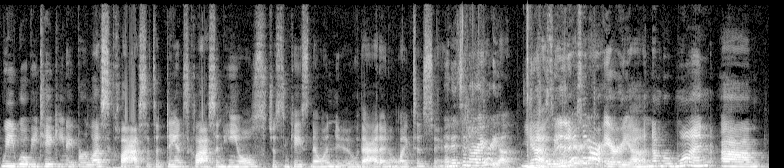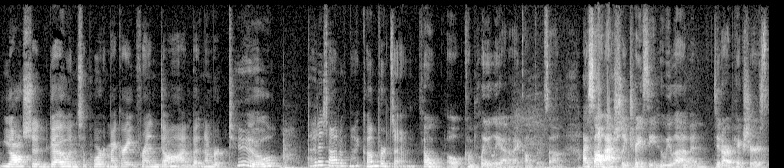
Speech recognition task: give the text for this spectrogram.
we will be taking a burlesque class. It's a dance class in heels, just in case no one knew that. I don't like to assume. And it's in our area. Yes, it is the it Wheeling is in our area. Mhm. Number one, um, y'all should go and support my great friend Dawn. But number two, that is out of my comfort zone. Oh, oh, completely out of my comfort zone. I saw Ashley Tracy, who we love and did our pictures.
